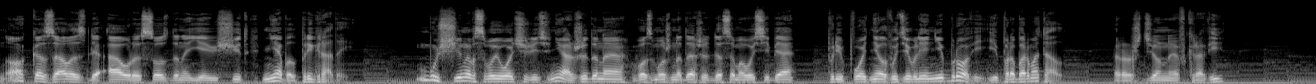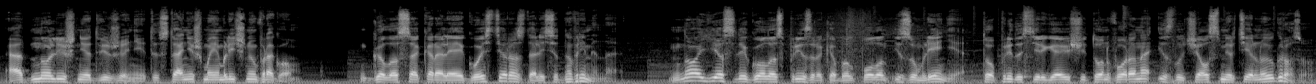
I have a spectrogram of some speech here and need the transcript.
Но, казалось, для ауры, созданной ею щит, не был преградой. Мужчина, в свою очередь, неожиданно, возможно, даже для самого себя, приподнял в удивлении брови и пробормотал – рожденная в крови? Одно лишнее движение, ты станешь моим личным врагом. Голоса короля и гостя раздались одновременно. Но если голос призрака был полон изумления, то предостерегающий тон ворона излучал смертельную угрозу.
